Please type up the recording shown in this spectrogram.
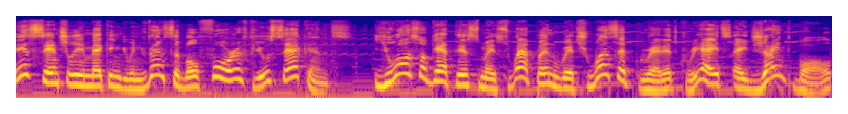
essentially making you invincible for a few seconds. You also get this mace weapon which once upgraded creates a giant ball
